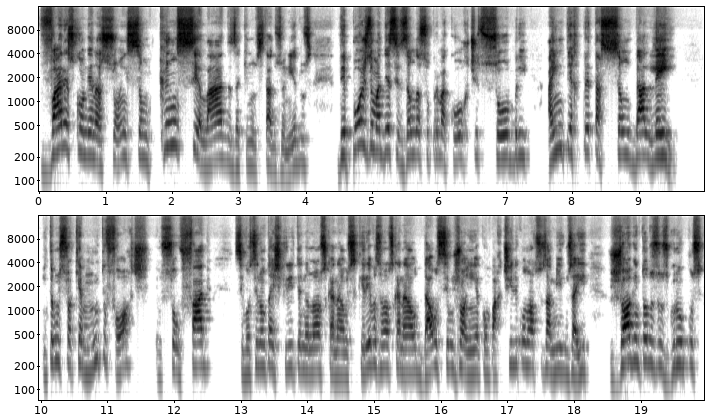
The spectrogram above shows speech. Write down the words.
Várias condenações são canceladas aqui nos Estados Unidos depois de uma decisão da Suprema Corte sobre a interpretação da lei. Então, isso aqui é muito forte. Eu sou o Fábio. Se você não está inscrito no nosso canal, inscreva-se no nosso canal, dá o seu joinha, compartilhe com nossos amigos aí, jogue em todos os grupos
